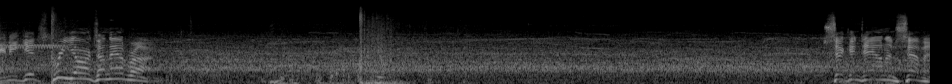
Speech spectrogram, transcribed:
And he gets three yards on that run. Second down and seven.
